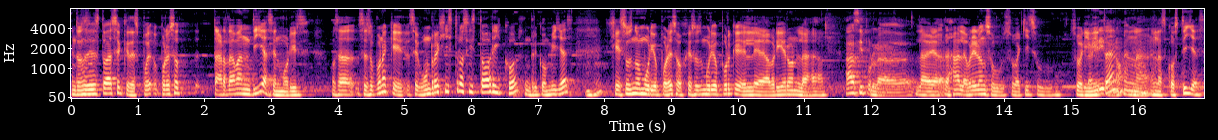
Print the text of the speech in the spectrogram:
Entonces esto hace que después, por eso tardaban días en morirse. O sea, se supone que según registros históricos, entre comillas. Jesús no murió por eso. Jesús murió porque le abrieron la, Ah, sí, por la. la- ajá, le abrieron su, su aquí su, su herida, heridita ¿no? en, la- en las costillas.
